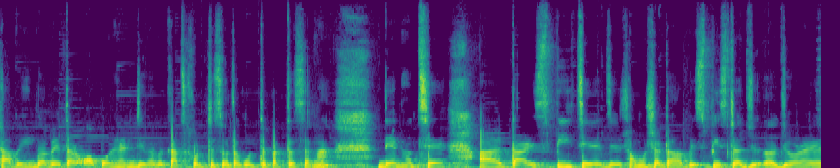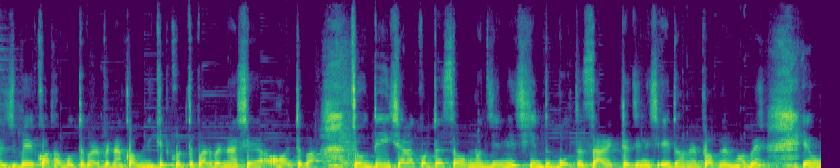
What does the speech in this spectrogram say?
স্বাভাবিকভাবে তার অপর হ্যান্ড যেভাবে কাজ করতেছে, ওটা করতে পারতেছে না। দেন হচ্ছে তার স্পিচে যে সমস্যাটা হবে স্পিচটা জোড়ায় আসবে, কথা বলতে পারবে না কমিউনিকেট করতে পারবে না, সে হয়তো বা চোখ দিয়ে ইশারা করতেছে অন্য জিনিস, কিন্তু বলতেছে আরেকটা জিনিস, এই ধরনের প্রবলেম হবে। এবং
